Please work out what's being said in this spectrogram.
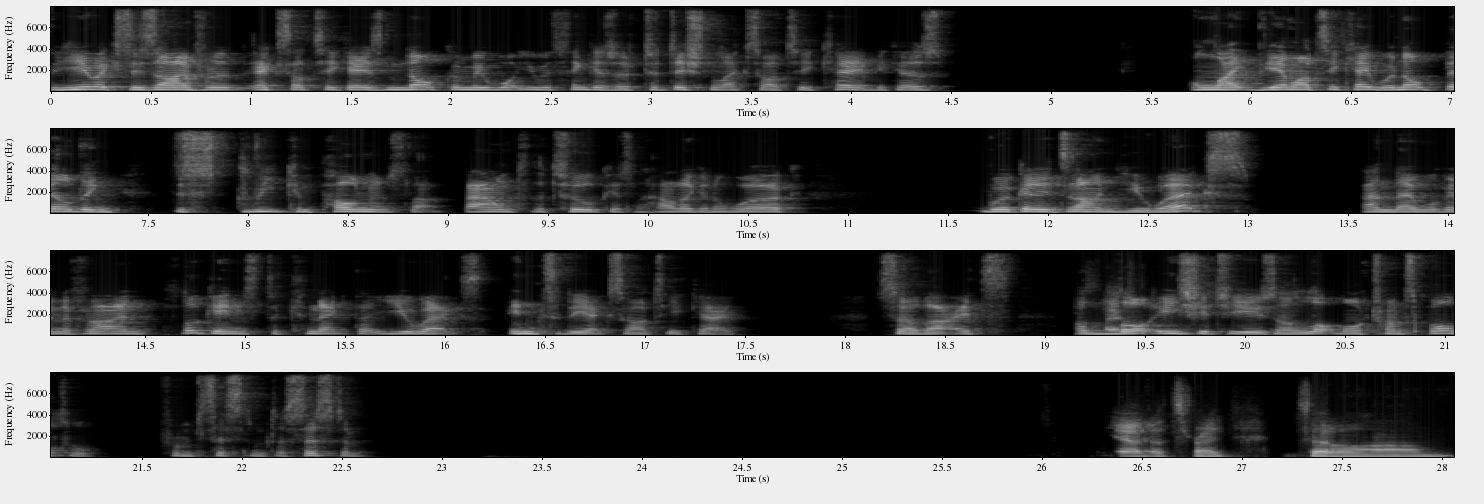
the UX design for XRTK is not going to be what you would think as a traditional XRTK because unlike the MRTK, we're not building discrete components that bound to the toolkit and how they're going to work. We're going to design UX and then we're going to find plugins to connect that UX into the XRTK so that it's a lot easier to use and a lot more transportable from system to system. Yeah, that's right. So um,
